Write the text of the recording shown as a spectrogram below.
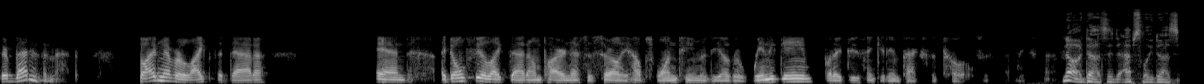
They're better than that. So I've never liked the data, and I don't feel like that umpire necessarily helps one team or the other win a game, but I do think it impacts the totals. If that makes sense. No, it does. It absolutely does.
